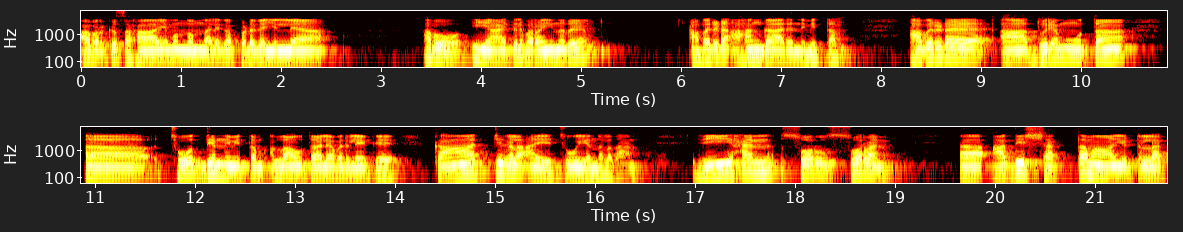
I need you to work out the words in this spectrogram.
അവർക്ക് സഹായമൊന്നും നൽകപ്പെടുകയില്ല. അപ്പോൾ ഈ ആയത്തിൽ പറയുന്നത് അവരുടെ അഹങ്കാര നിമിത്തം അവരുടെ ആ ദുരമൂത്ത ചോദ്യം നിമിത്തം അള്ളാഹു താല അവരിലേക്ക് കാറ്റുകൾ അയച്ചു എന്നുള്ളതാണ്. രീഹൻ സ്വർ സ്വറൻ ആ, അതിശക്തമായിട്ടുള്ള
